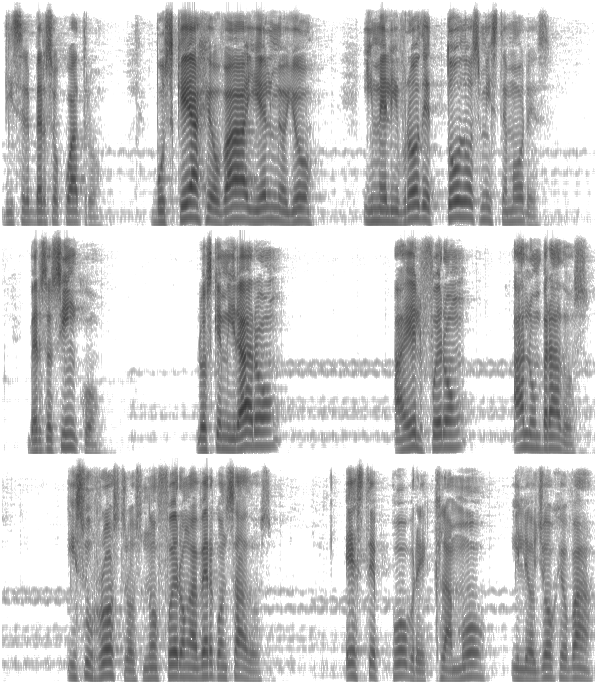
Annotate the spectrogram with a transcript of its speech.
Dice el verso 4, busqué a Jehová y él me oyó y me libró de todos mis temores. Verso 5. Los que miraron a él fueron alumbrados y sus rostros no fueron avergonzados. Este pobre clamó y le oyó Jehová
